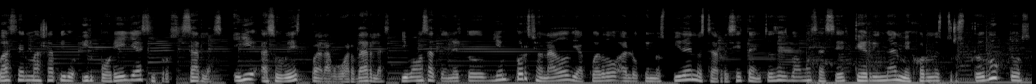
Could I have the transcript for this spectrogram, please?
va a ser más rápido ir por ellas y procesarlas y a su vez para guardarlas y vamos a tener todo bien porcionado de acuerdo a lo que nos pide nuestra receta. Entonces vamos a hacer que rindan mejor nuestros productos,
